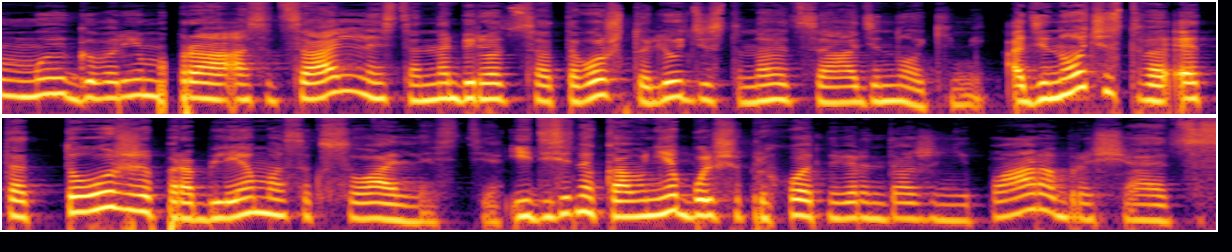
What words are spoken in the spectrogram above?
Мы говорим про асоциальность, она берется от того, что люди становятся одинокими. Одиночество — это тоже проблема сексуальности. И действительно, ко мне больше приходят, наверное, даже не пара обращаются с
